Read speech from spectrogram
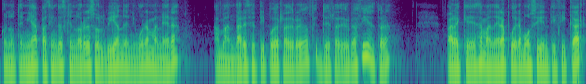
cuando tenía pacientes que no resolvían de ninguna manera, a mandar ese tipo de radiografías, ¿verdad? Para que de esa manera pudiéramos identificar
